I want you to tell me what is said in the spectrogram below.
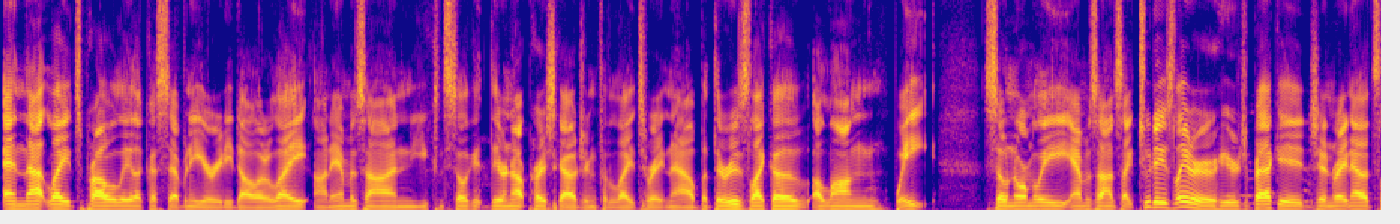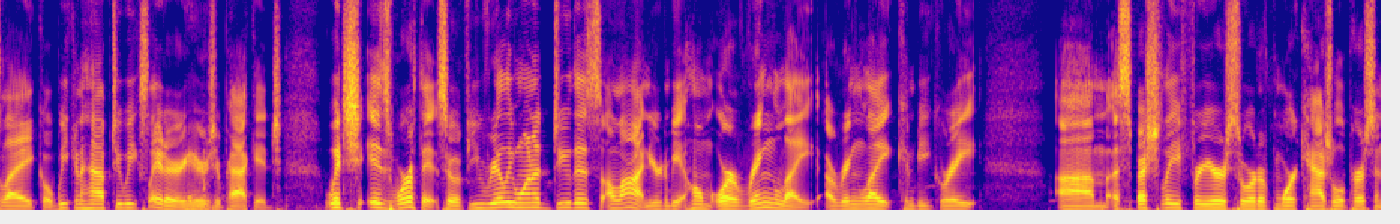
and that light's probably like a seventy or eighty dollar light on Amazon. You can still get they're not price gouging for the lights right now, but there is like a, a long wait so normally Amazon's like two days later, here's your package, and right now it's like a week and a half, two weeks later, here's your package, which is worth it. So if you really want to do this a lot and you're gonna be at home, or a ring light, a ring light can be great. Um, especially for your sort of more casual person,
